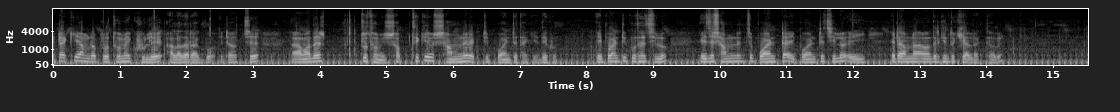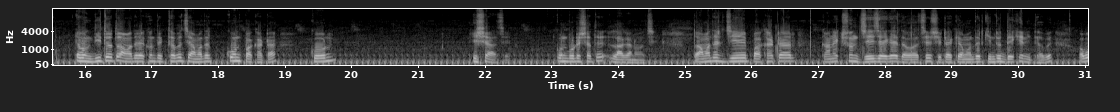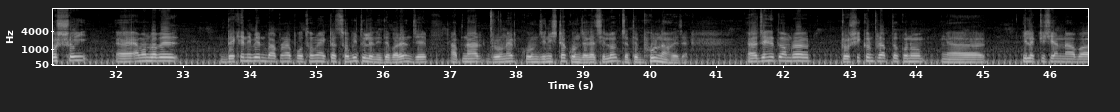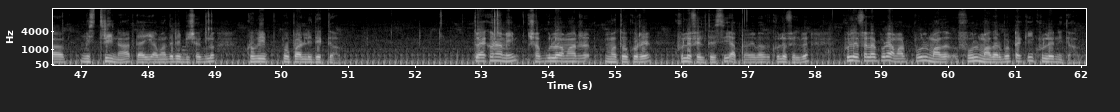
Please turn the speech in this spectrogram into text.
এটাকে আমরা প্রথমে খুলে আলাদা রাখব। এটা হচ্ছে আমাদের প্রথমে সব থেকে সামনের একটি পয়েন্টে থাকে। দেখুন, এই পয়েন্টটি কোথায় ছিল? এই যে সামনের যে পয়েন্টটা, এই পয়েন্টে ছিল এই, এটা আমরা, আমাদের কিন্তু খেয়াল রাখতে হবে। এবং দ্বিতীয়ত আমাদের এখন দেখতে হবে যে আমাদের কোন পাখাটা কোন ইসে আছে, কোন বোর্ডের সাথে লাগানো আছে। তো আমাদের যে পাখাটার কানেকশন যে জায়গায় দেওয়া আছে, সেটাকে আমাদের কিন্তু দেখে নিতে হবে। অবশ্যই এমনভাবে দেখে নেবেন বা আপনারা প্রথমে একটা ছবি তুলে নিতে পারেন যে আপনার ড্রোনের কোন জিনিসটা কোন জায়গায় ছিল যাতে ভুল না হয়ে যায়। যেহেতু আমরা প্রশিক্ষণপ্রাপ্ত কোনো ইলেকট্রিশিয়ান না বা মিস্ত্রি না, তাই আমাদের এই বিষয়গুলো খুবই প্রপারলি দেখতে হবে। তো এখন আমি সবগুলো আমার মতো করে খুলে ফেলতেছি। আপনারা এভাবে খুলে ফেলবেন। খুলে ফেলার পরে আমার ফুল মাদার ফুল মাদারবোর্ডটাকেই খুলে নিতে হবে।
